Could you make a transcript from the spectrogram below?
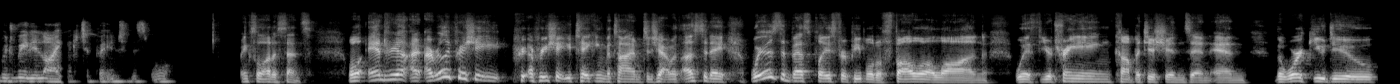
would really like to put into the sport. Makes a lot of sense. Well, Andrea, I, I really appreciate appreciate you taking the time to chat with us today. Where is the best place for people to follow along with your training, competitions, and and the work you do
